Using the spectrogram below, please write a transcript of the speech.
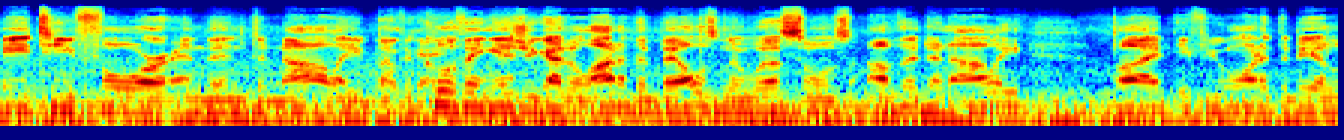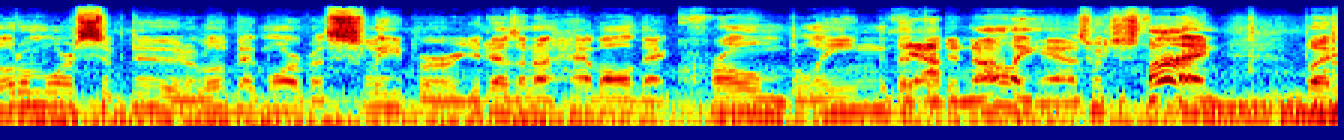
AT4, and then Denali. But the cool thing is, you got a lot of the bells and the whistles of the Denali. But if you want it to be a little more subdued, a little bit more of a sleeper, it doesn't have all that chrome bling that Yeah. the Denali has, which is fine. But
